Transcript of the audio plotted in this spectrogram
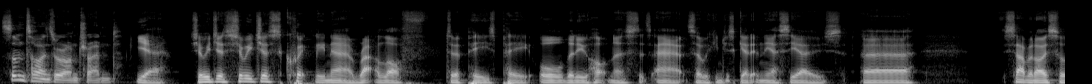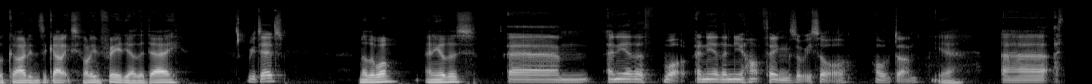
Sometimes we're on trend. Yeah. Shall we just shall we just quickly now rattle off to appease Pete all the new hotness that's out so we can just get it in the SEOs? Uh, Sam and I saw Guardians of the Galaxy Volume Three the other day. We did. Another one? Any others? Um, any other what? Any other new hot things that we saw or done? Yeah. Uh, I, th-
